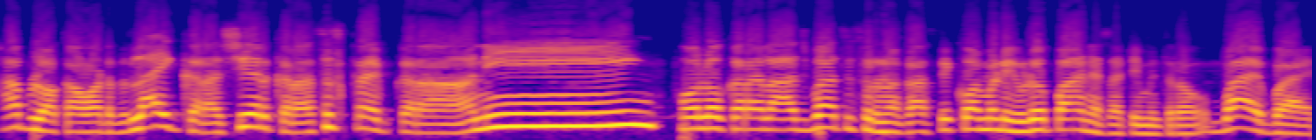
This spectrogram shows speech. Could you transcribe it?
हा ब्लॉग आवडता लाईक करा शेअर करा सबस्क्राईब करा आणि फॉलो करायला अजिबात विसरू नका असे कॉमेडी व्हिडिओ पाहण्यासाठी मित्र बाय बाय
